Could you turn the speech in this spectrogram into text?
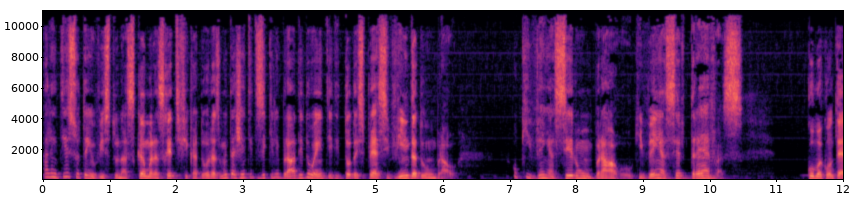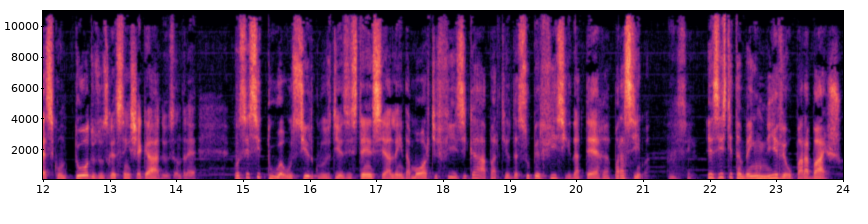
Além disso, tenho visto nas câmaras retificadoras muita gente desequilibrada e doente de toda espécie vinda do umbral. O que vem a ser um umbral? O que vem a ser trevas? Como acontece com todos os recém-chegados, André, você situa os círculos de existência além da morte física a partir da superfície da Terra para cima. Ah, Existe também um nível para baixo.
